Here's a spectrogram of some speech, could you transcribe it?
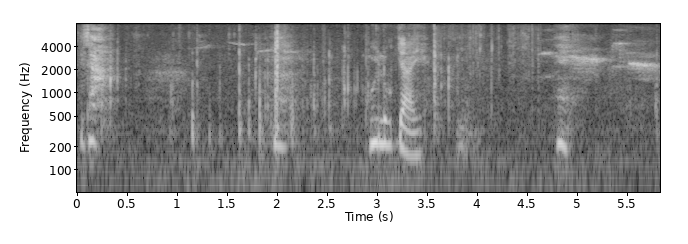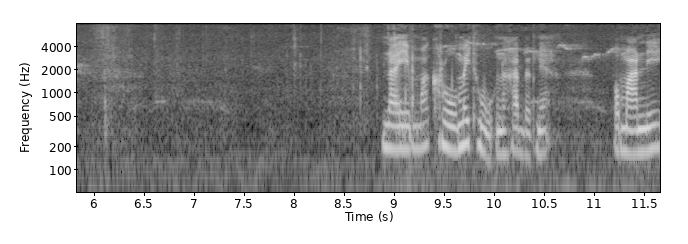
นี่จ้ะอุ้ยลูกใหญ่ในมัคโครไม่ถูกนะคะแบบเนี้ย ประมาณนี้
